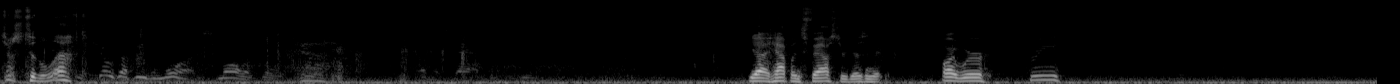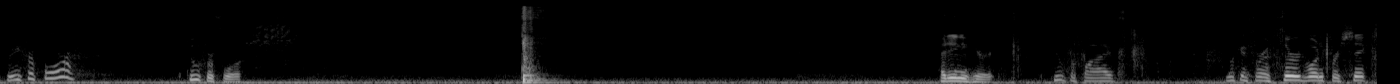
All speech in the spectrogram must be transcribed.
Just to the left. It shows up even more on smaller bows. Stack. Yeah, it happens faster, doesn't it? All right, we're three, three for four, two for four. I didn't hear it. Two for five. Looking for a third one for six.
